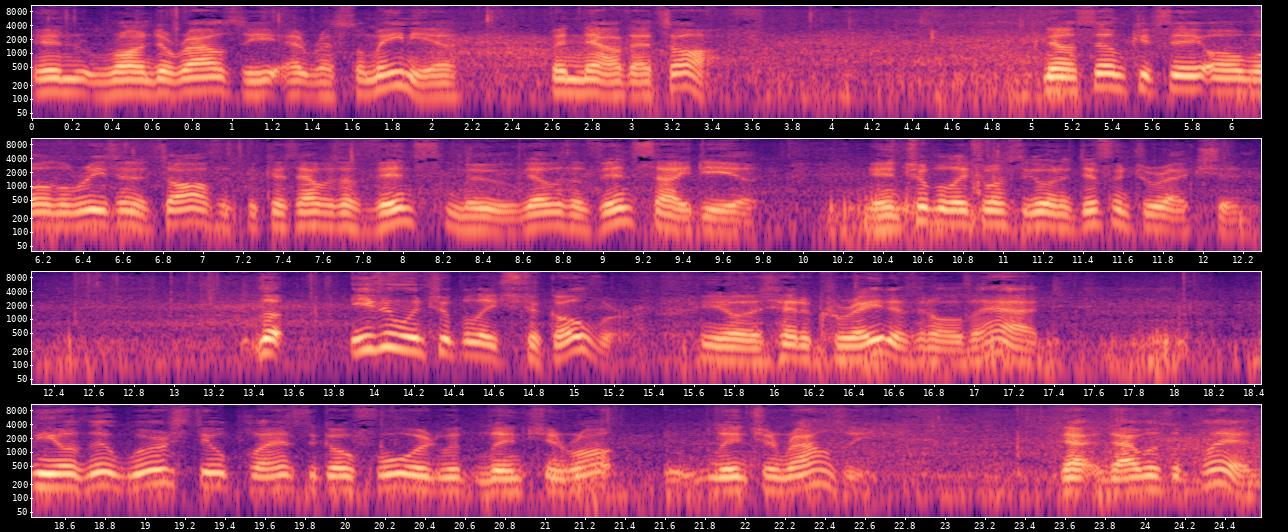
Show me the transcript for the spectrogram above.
and Ronda Rousey at WrestleMania, but now that's off. Now some could say, oh well the reason it's off is because that was a Vince move. That was a Vince idea. And Triple H wants to go in a different direction. Look, even when Triple H took over, you know, as head of creative and all that, you know, there were still plans to go forward with Lynch and Ro- Lynch and Rousey. That that was the plan.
